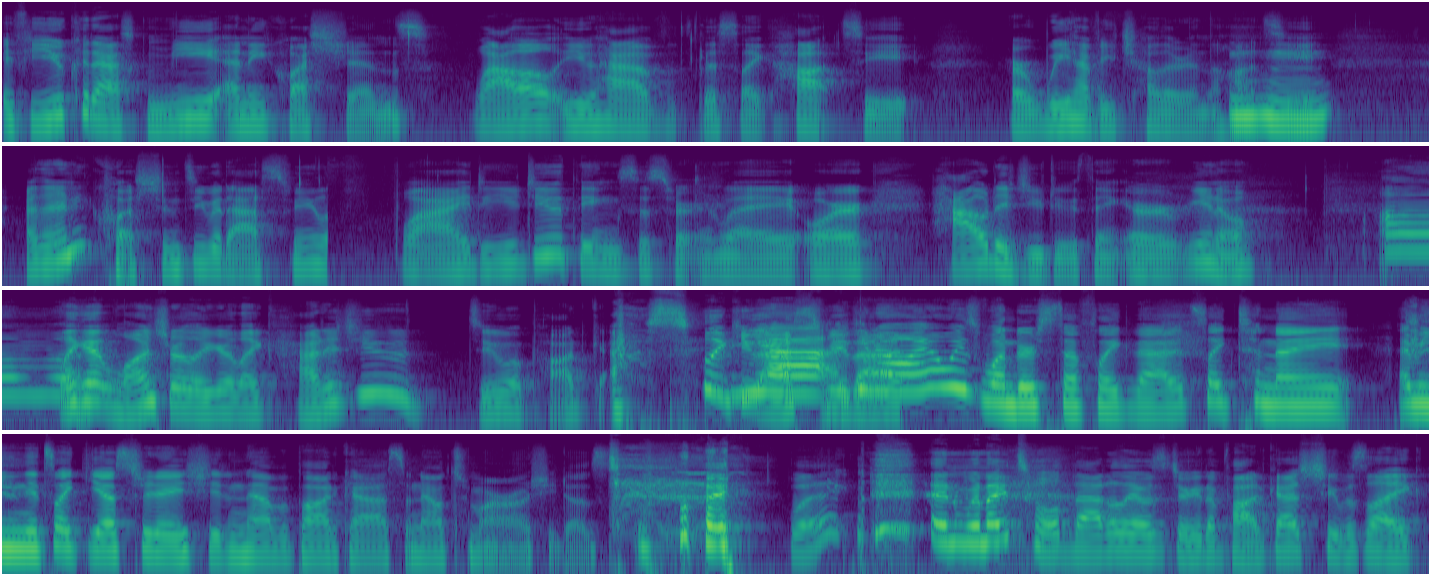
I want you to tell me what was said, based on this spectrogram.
if you could ask me any questions while you have this like hot seat or we have each other in the hot seat Mhm. are there any questions you would ask me why do you do things a certain way or how did you do things or you know um like at lunch earlier you're like how did you do a podcast like you yeah, asked me that You know, I always wonder stuff like that. It's like tonight. I mean, it's like yesterday she didn't have a podcast, and now tomorrow she does. like what? and when i told natalie i was doing a podcast she was like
